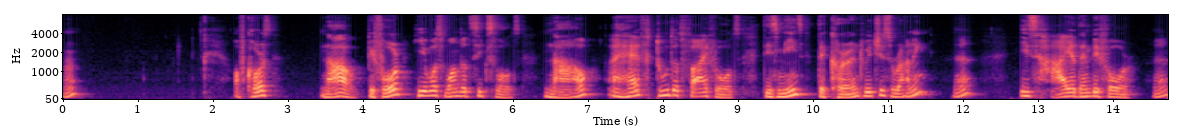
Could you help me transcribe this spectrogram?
Huh? Of course, now, before here was 1.6 volts. Now I have 2.5 volts. This means the current which is running yeah, is higher than before. Yeah?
